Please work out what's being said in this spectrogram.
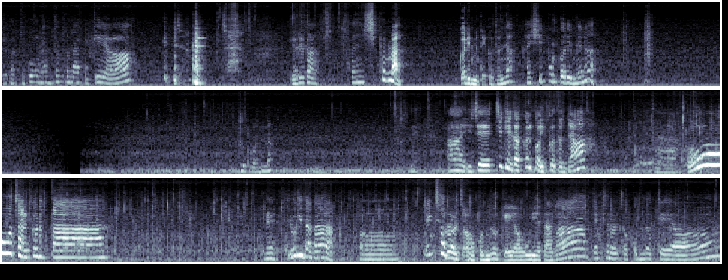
제가 뚜껑을 한번 덮어 놔 볼게요. 자, 자, 열에가 한 10분만 끓이면 되거든요. 한 10분 끓이면은 들어왔나? 네. 아 이제 찌개가 끓고 있거든요. 자, 오, 잘 끓었다. 네, 여기다가 어, 땡초를 조금 넣을게요. 위에다가 땡초를 조금 넣을게요.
